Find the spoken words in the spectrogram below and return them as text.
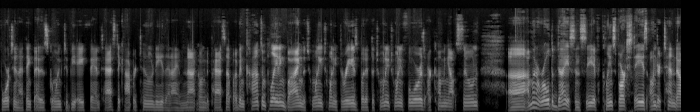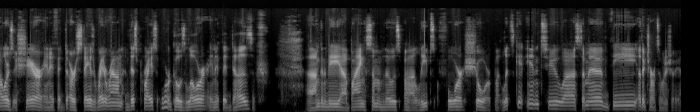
fortune. I think that is going to be a fantastic opportunity that I am not going to pass up. I've been contemplating buying the 2023s, but if the 2024s are coming out soon, uh, I'm going to roll the dice and see if CleanSpark stays under $10 a share and if it or stays right around this price or goes lower. And if it does, uh, I'm going to be uh, buying some of those uh, leaps for sure. But let's get into uh, some of the other charts I want to show you.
